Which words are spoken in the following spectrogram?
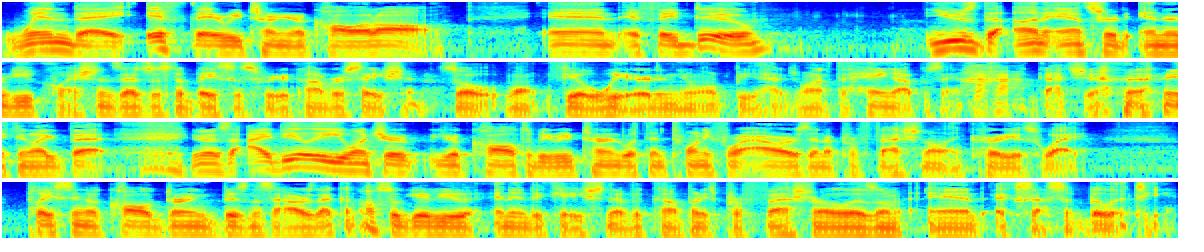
when they, if they return your call at all. And if they do, use the unanswered interview questions as just a basis for your conversation. So it won't feel weird and you won't be, you won't have to hang up and say, haha, gotcha, anything like that. You know, so ideally you want your, your call to be returned within 24 hours in a professional and courteous way. Placing a call during business hours, that can also give you an indication of the company's professionalism and accessibility.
